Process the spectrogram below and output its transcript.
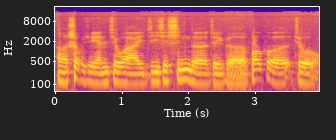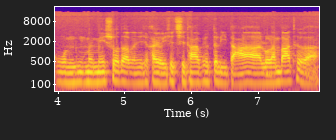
呃，社会学研究啊，以及一些新的这个，包括就我们没没说到的那些，还有一些其他，比如德里达啊、罗兰巴特啊，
